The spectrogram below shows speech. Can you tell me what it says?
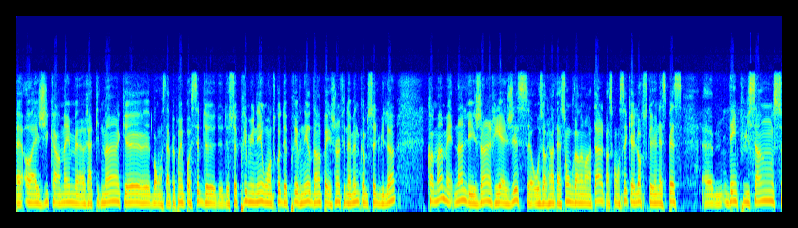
euh, a agi quand même euh, rapidement, que bon, c'est à peu près impossible de, de, se prémunir ou en tout cas de prévenir, d'empêcher un phénomène comme celui-là comment maintenant les gens réagissent aux orientations gouvernementales, parce qu'on sait que lorsqu'il y a une espèce d'impuissance,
